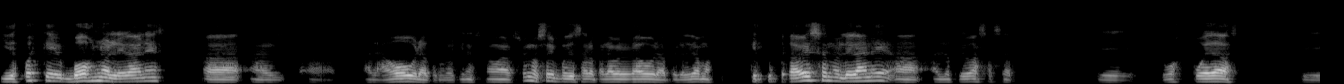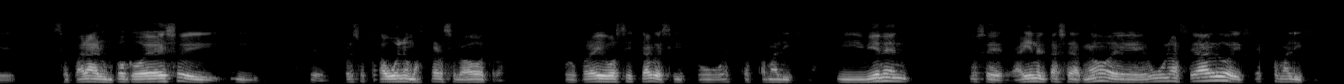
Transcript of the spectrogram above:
Y después que vos no le ganes a, la obra, como lo quieras llamar. Yo no sé muy usar la palabra obra, pero digamos, que tu cabeza no le gane a, lo que vas a hacer. Eh, que vos puedas eh, separar un poco eso y, no sé, por eso está bueno mostrárselo a otros. Porque por ahí vos hiciste algo y decís, uh, esto está malísimo. Y vienen no sé, ahí en el taller, ¿no? Eh, uno hace algo y dice, esto es malísimo.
